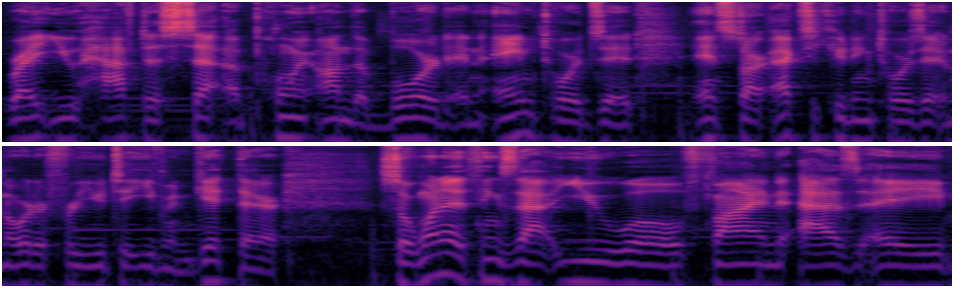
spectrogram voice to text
right? You have to set a point on the board and aim towards it and start executing towards it in order for you to even get there. So one of the things that you will find as a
